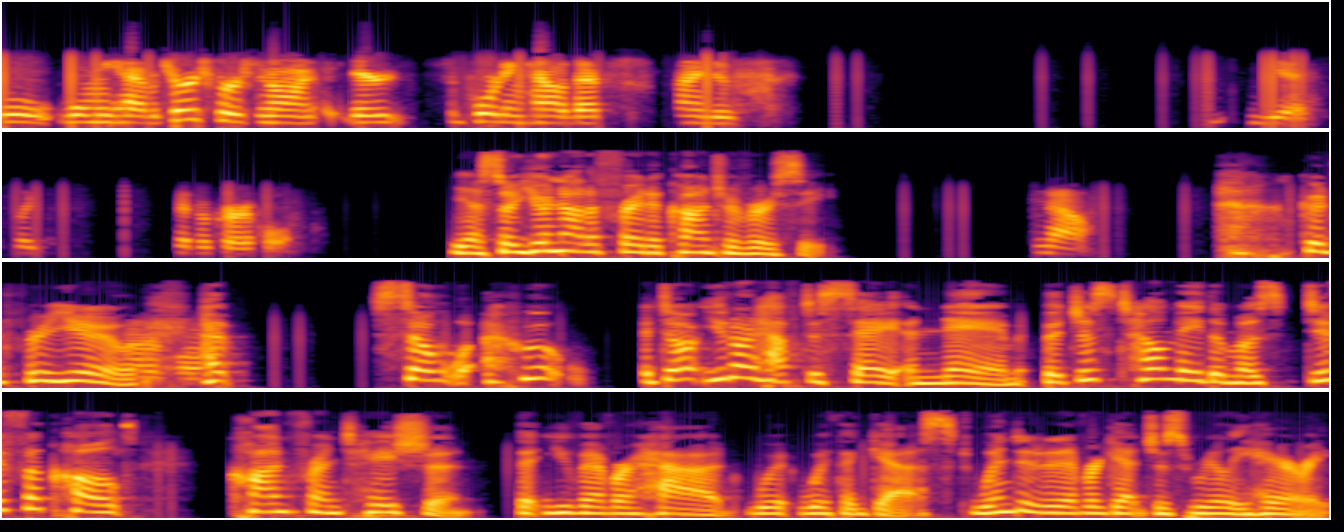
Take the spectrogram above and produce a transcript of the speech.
well, when we have a church person on, they're supporting how that's kind of, yeah, like hypocritical. Yeah, so you're not afraid of controversy. No. Good for you. Have, so who don't you don't have to say a name, but just tell me the most difficult confrontation that you've ever had with, with a guest. When did it ever get just really hairy?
